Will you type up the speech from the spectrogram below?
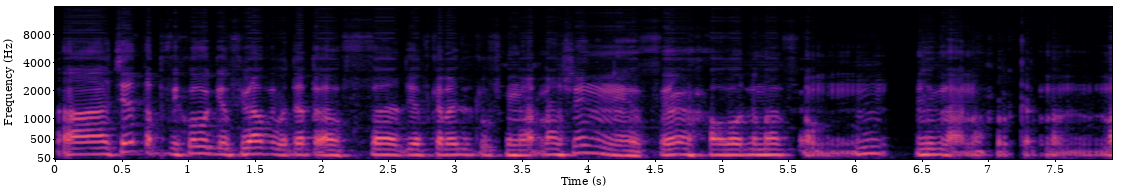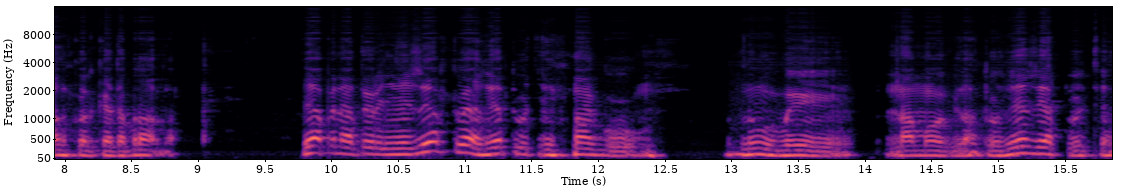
А, часто психологи связывают это с детско-родительскими отношениями, с холодным отцом. Не знаю, насколько, насколько это правда. Я по натуре не жертвую, а жертвовать не смогу. Ну, вы, на мой взгляд, уже жертвуете.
